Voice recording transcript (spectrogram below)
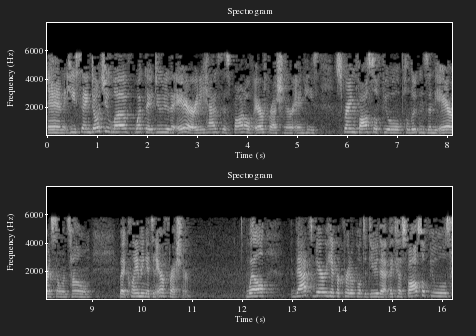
And he's saying, don't you love what they do to the air? And he has this bottle of air freshener and he's spraying fossil fuel pollutants in the air in someone's home, but claiming it's an air freshener. Well, that's very hypocritical to do that because fossil fuels,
